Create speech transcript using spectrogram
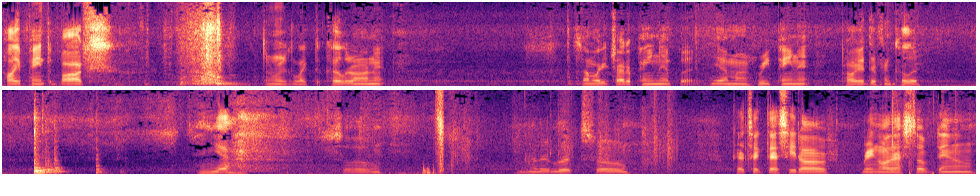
Probably paint the box. Don't really like the color on it Somebody tried to paint it, but yeah, I'm gonna repaint it. Probably a different color. And yeah, so another look. So gotta take that seat off, bring all that stuff down,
